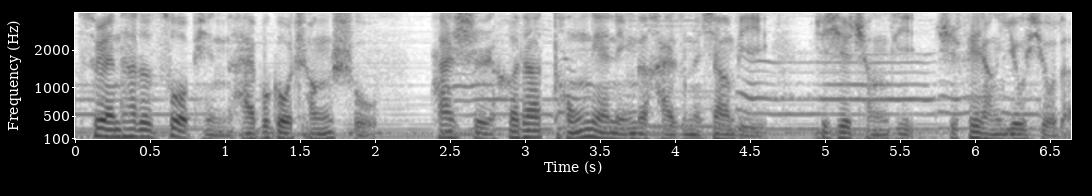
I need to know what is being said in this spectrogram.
虽然他的作品还不够成熟，但是和他同年龄的孩子们相比，这些成绩是非常优秀的。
